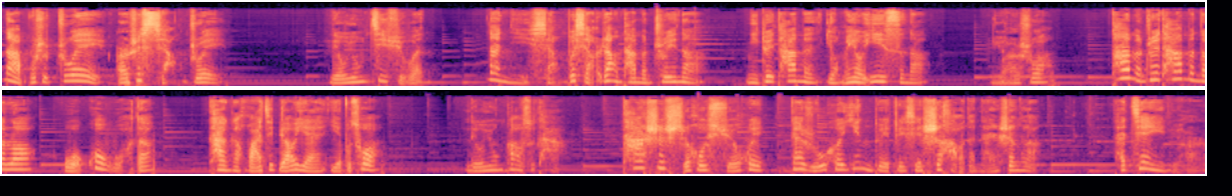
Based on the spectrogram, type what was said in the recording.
那不是追，而是想追。刘墉继续问：“那你想不想让他们追呢？你对他们有没有意思呢？”女儿说：“他们追他们的喽，我过我的，看看滑稽表演也不错。”刘墉告诉他：“他是时候学会该如何应对这些示好的男生了。”他建议女儿：“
